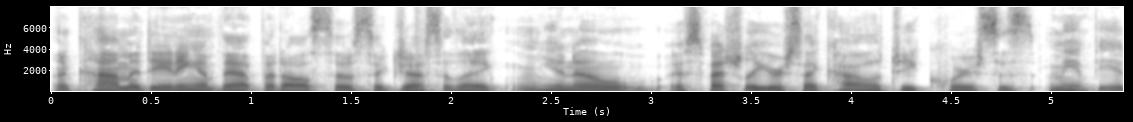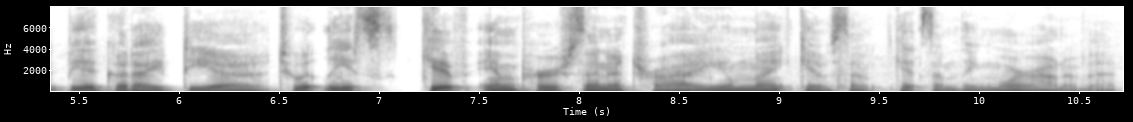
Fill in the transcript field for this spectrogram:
accommodating of that, but also suggested like, you know, especially your psychology courses, maybe it'd be a good idea to at least give in person a try. You might give some get something more out of it.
